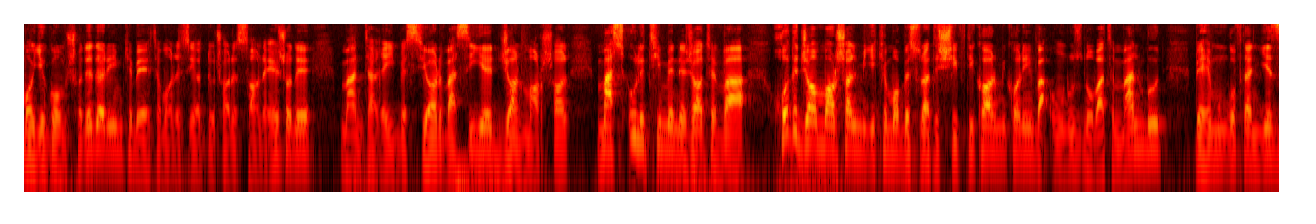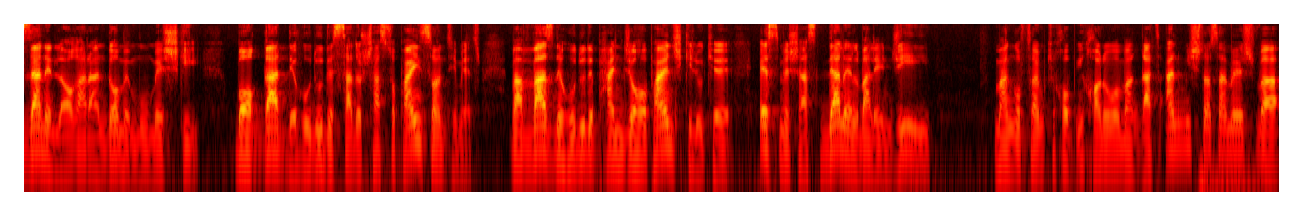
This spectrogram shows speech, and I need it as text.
ما یه گم شده داریم که به احتمال زیاد دچار سانحه شده منطقه‌ای بسیار وسیع جان مارشال. مسئول تیم نجات و خود جان مارشال میگه که ما به صورت شیفتی کار می‌کنیم و اون روز نوبت من بود. به همون گفتن یه زن لاغرندام مومشکی. با قد حدود 165 سانتی متر و وزن حدود 55 کیلو که اسمش است دنل بلنجی من گفتم که خب این خانم من قطعا میشناسمش و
